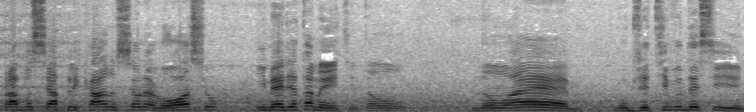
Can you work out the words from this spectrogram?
para você aplicar no seu negócio imediatamente. Então, não é o objetivo desse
